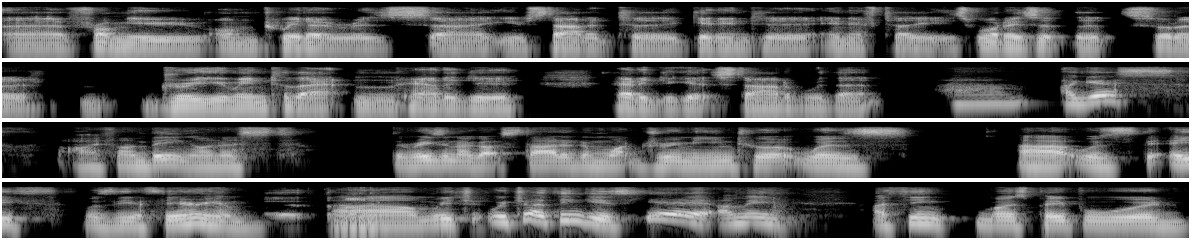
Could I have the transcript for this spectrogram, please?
uh, from you on Twitter is uh, you've started to get into NFTs. What is it that sort of drew you into that, and how did you how did you get started with that? Um, I guess, if I'm being honest, the reason I got started and what drew me into it was uh, was the ETH, was the Ethereum, um, which which I think is yeah. I mean, I think most people would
